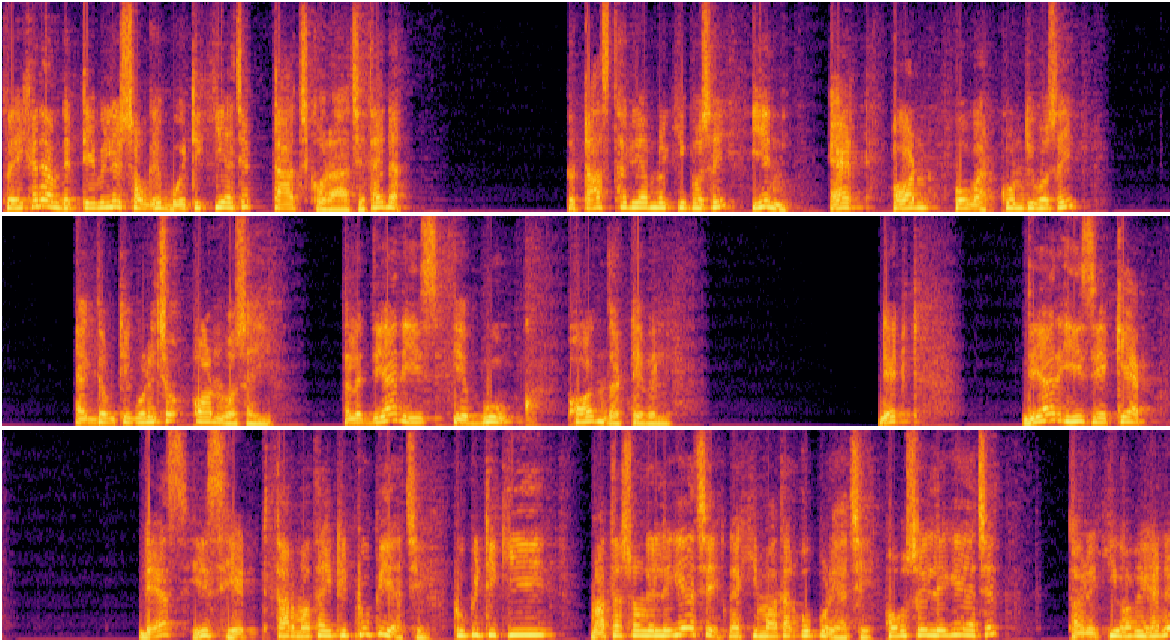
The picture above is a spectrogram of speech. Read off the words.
তো এখানে আমাদের টেবিলের সঙ্গে বইটি কি আছে? টাচ করা আছে, তাই না? তো টাচ থাকলে আমরা কি বসাই? ইন অ্যাট অন ওভার কোনটি বসাই? একদম ঠিক বলেছ অন বসাই। তাহলে there is a book on the table next there is a cap dash his head তার মাথায় একটি টুপি আছে। টুপিটি কি মাথার সঙ্গে লেগে আছে নাকি মাথার উপরে আছে? অবশ্যই লেগে আছে। তাহলে কি হবে এখানে?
